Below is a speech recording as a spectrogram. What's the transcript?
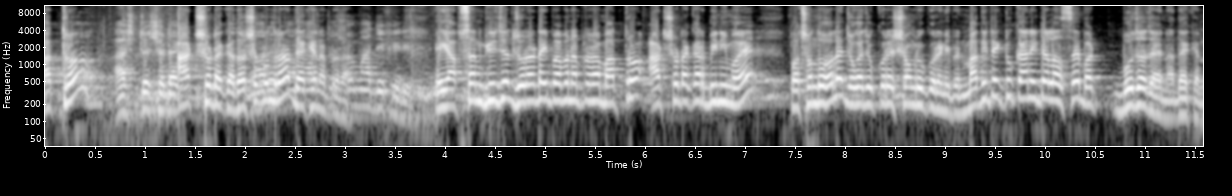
মাত্র? আটশোশো টাকা। আটশো টাকা। দর্শক বন্ধুরা দেখেন আপনারা। 800 মাদি ফ্রি এই আফসান গ্রিজেল জোড়াটাই পাবেন আপনারা মাত্র আটশো টাকার বিনিময়ে। পছন্দ হলে যোগাযোগ করে সংগ্রহ করে নেবেন। মাদিটা একটু কানিটাল আছে বাট বোঝা যায় না দেখেন।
